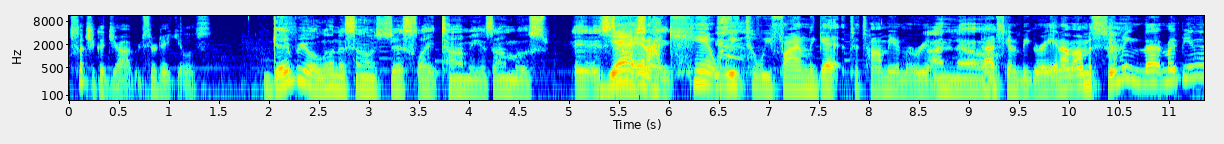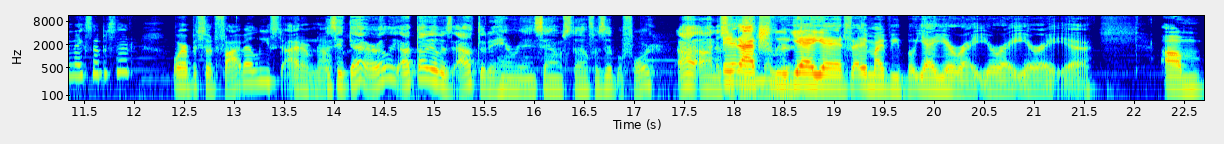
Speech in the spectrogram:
such a good job. It's ridiculous. Gabriel Luna sounds just like Tommy. It's almost. It, it yeah, and I can't wait till we finally get to Tommy and Maria. I know. That's gonna be great, and I'm, I'm assuming that might be in the next episode or episode five at least. I don't know. Is it that early? I thought it was after the Henry and Sam stuff. Was it before? I honestly. It actually, remember. yeah, yeah, it's it might be, but yeah, you're right, you're right, you're right, yeah. Um,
